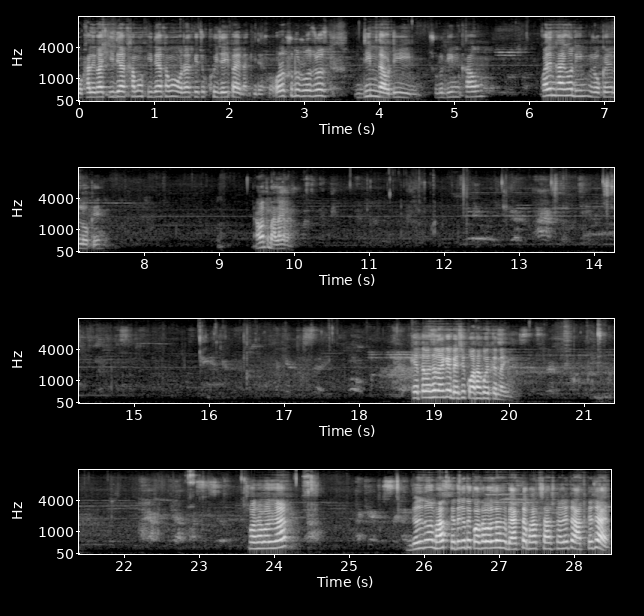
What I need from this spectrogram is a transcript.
ও খালি কয়, কী দেওয়া খামো, কী দেওয়া খামো? ওরা কিছু খুঁজেই পায় না, কী দেখো ওরা শুধু রোজ রোজ ডিম দাও, ডিম। শুধু ডিম খাও। কদিন খাই গো ডিম? লোকে লোকে। আমার তো ভালো লাগে না। খেতে বসে আগে বেশি কথা কইতে নাই। কথা বললে যদি তোমার ভাত খেতে খেতে কথা বললে একটা ভাত শ্বাস নালে তো আটকে যায়।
